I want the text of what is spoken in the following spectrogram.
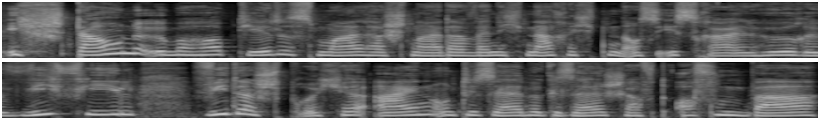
Ich staune überhaupt jedes Mal, Herr Schneider, wenn ich Nachrichten aus Israel höre, wie viel Widersprüche ein und dieselbe Gesellschaft offenbar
